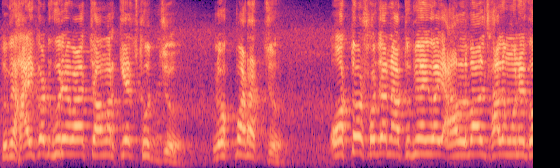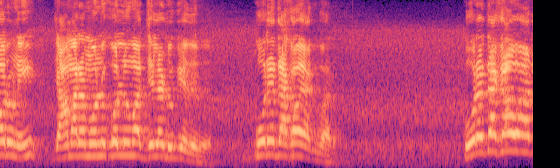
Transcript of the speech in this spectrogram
তুমি হাইকোর্ট ঘুরে বেড়াচ্ছ, আমার কেস খুঁজছো, লোক পাঠাচ্ছ। অত সোজা না, তুমি ওই আলবাল ছাল মনে করনি যে আমার মনে করলুম আর জেলে ঢুকিয়ে দেবে। করে দেখাও একবার। করে দেখাও, আর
